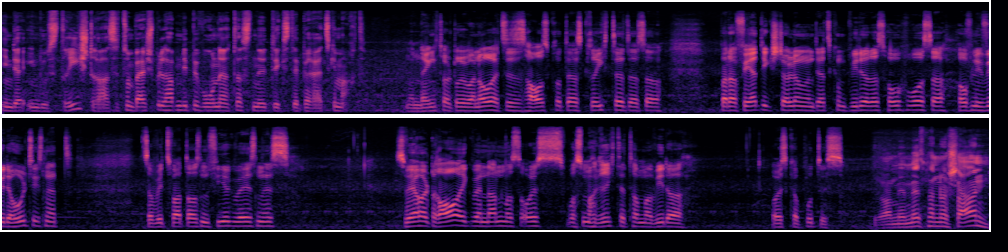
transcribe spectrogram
in der Industriestraße zum Beispiel, haben die Bewohner das Nötigste bereits gemacht. Man denkt halt drüber nach, jetzt ist das Haus gerade erst gerichtet, also bei der Fertigstellung und jetzt kommt wieder das Hochwasser. Hoffentlich wiederholt sich nicht, so wie 2004 gewesen ist. Es wäre halt traurig, wenn dann was alles, was wir gerichtet haben, wieder alles kaputt ist. Ja, wir müssen nur schauen,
